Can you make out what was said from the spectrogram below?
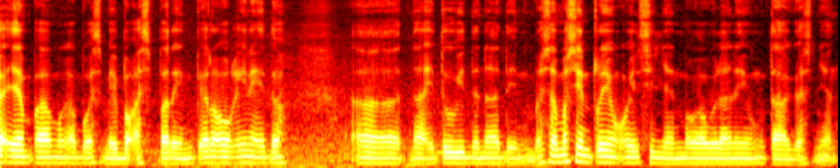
ayan pa mga boss, may bakas pa rin. Pero okay na ito. At naituwid na natin. Basta masintro yung oil seal niyan, mawawala na yung tagas niyan.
